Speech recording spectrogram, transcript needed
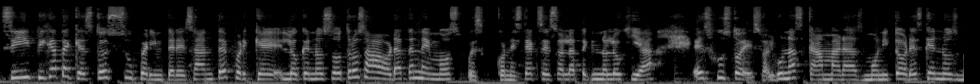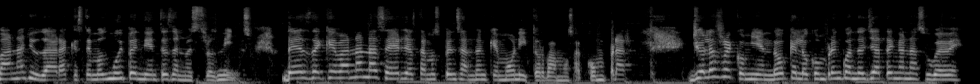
Sí, fíjate que esto es súper interesante porque lo que nosotros ahora tenemos, pues con este acceso a la tecnología, es justo eso, algunas cámaras, monitores que nos van a ayudar a que estemos muy pendientes de nuestros niños. Desde que van a nacer ya estamos pensando en qué monitor vamos a comprar. Yo les recomiendo que lo compren cuando ya tengan a su bebé,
